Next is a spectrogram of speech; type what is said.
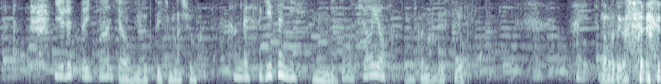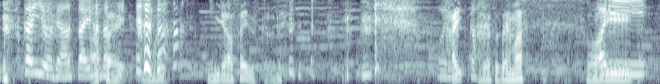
ゆるっといきましょう。ゆるっといきましょう考えすぎずにうん。いきましょうよ。そんな感じですよ。はい頑張ってくっださい。と深いようで浅い話。浅い、まあ、人間浅いですからね。はいありがとうございます。終終わり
